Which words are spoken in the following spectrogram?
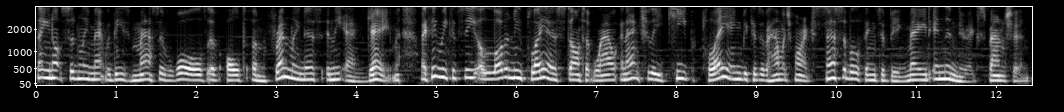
that you're not suddenly met with these massive walls of alt unfriendliness in the end game. I think we could see a lot of new players start up WoW and actually keep playing because of how much more accessible things are being made in the new expansion.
